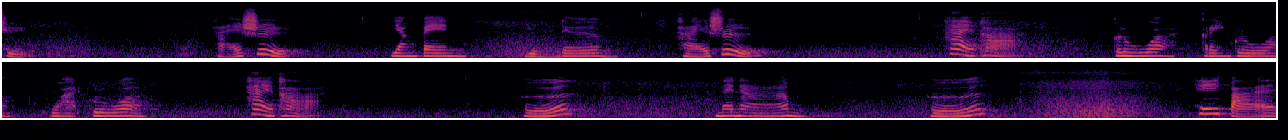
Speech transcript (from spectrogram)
ฉื่หายชื่อยังเป็นอยู่เหมือนเดิม หายชื่อให้ผ่ากลัว เกรงกลัว หวาดกลัวให้ผ่าเฮ้อ แม่น้ำ เหอเฮ่ปาน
